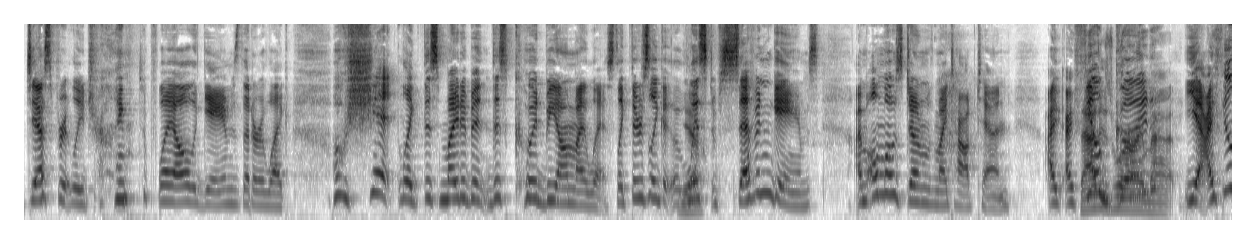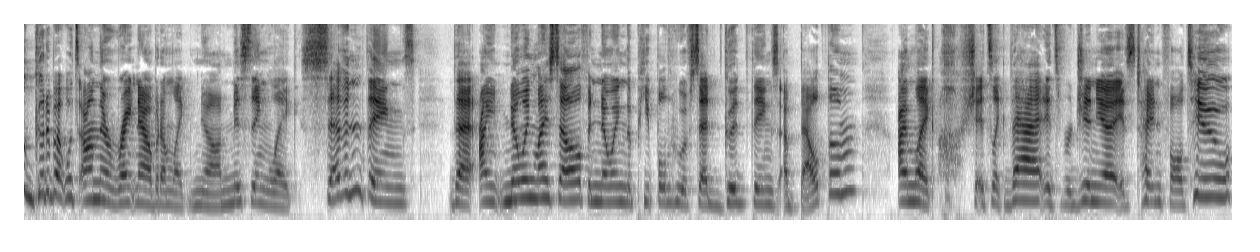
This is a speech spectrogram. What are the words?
desperately trying to play all the games that are like, oh shit, like this might have been, this could be on my list. Like there's like a Yeah. list of seven games. I'm almost done with my top 10. I, I feel good. where I'm at. Yeah, I feel good about what's on there right now, but I'm like, no, I'm missing like seven things that I, knowing myself and knowing the people who have said good things about them, I'm like, oh shit, it's like that. It's Virginia. It's Titanfall 2.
